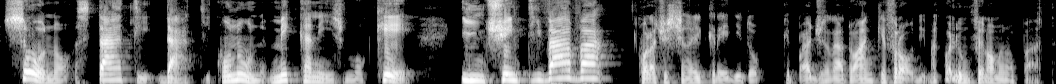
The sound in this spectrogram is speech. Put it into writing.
sono stati dati con un meccanismo che incentivava con la cessione del credito che poi ha generato anche frodi, ma quello è un fenomeno a parte,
